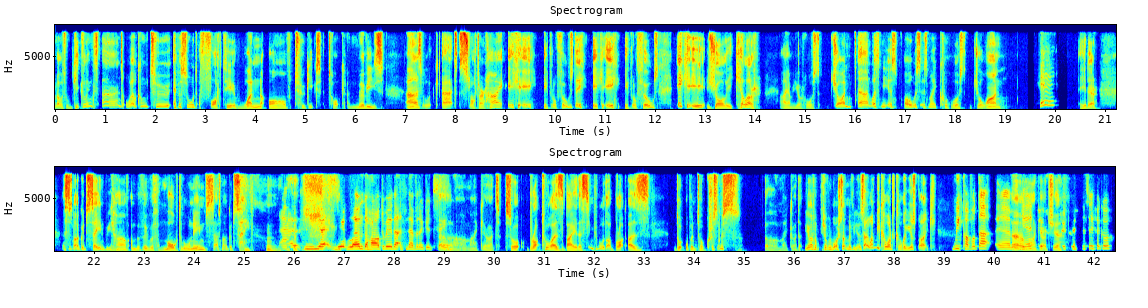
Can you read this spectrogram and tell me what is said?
my little geeklings, and welcome to episode 41 of Two Geeks Talk Movies. As we look at Slaughter High, aka April Fool's Day, aka April Fools, aka Jolly Killer. I am your host, John, and with me, as always, is my co host, Joanne. Hey. Hey there. This is not a good sign. We have a movie with multiple names. That's not a good sign. uh, you've learned the hard way. That's never a good sign. Oh my god. So brought to us by the same people that brought us Don't Open Till Christmas. Oh my god. You ever, you ever watched that movie? Is that one we covered a couple of years back? We covered that. Um, oh yeah, my god, yeah. Christmas ago.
